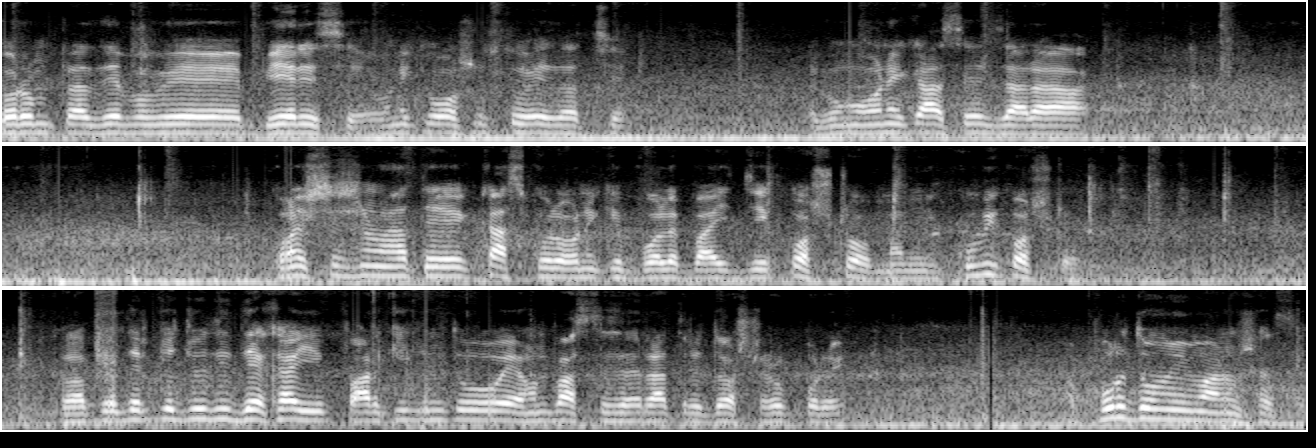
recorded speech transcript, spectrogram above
গরমটা যেভাবে বেড়েছে, অনেকে অসুস্থ হয়ে যাচ্ছে এবং অনেকে আছে যারা কনস্ট্রাকশন হাতে কাজ করে, অনেকে বলে পাই যে কষ্ট মানে খুবই কষ্ট। তো আপনাদেরকে যদি দেখাই, পার্কে কিন্তু এখন বাঁচতেছে রাত্রে দশটার উপরে। পুরোদমই মানুষ আছে,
